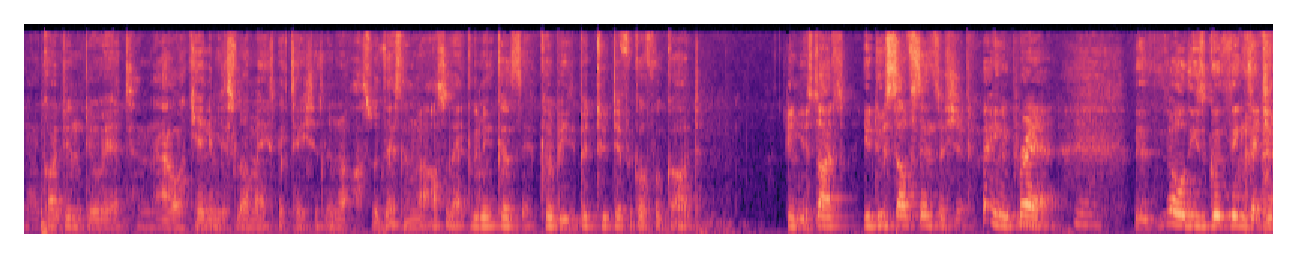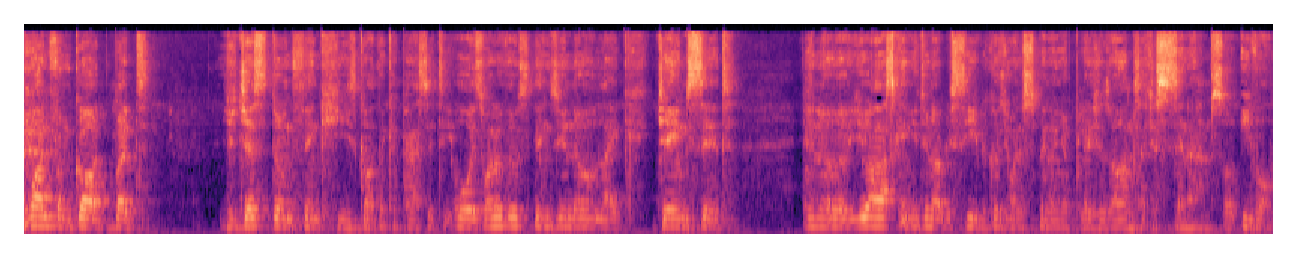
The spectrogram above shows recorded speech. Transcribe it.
you know, God didn't do it, and now okay, let me just lower my expectations. Let me not ask for this. Let me not ask for that. Let me because it could be a bit too difficult for God. And you start, you do self censorship in prayer. Yeah. All these good things that you want from God, but you just don't think He's got the capacity. Or it's one of those things, you know, like James said. You know, you ask and you do not receive because you want to spend on your pleasures. Oh, I'm such a sinner. I'm so evil.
